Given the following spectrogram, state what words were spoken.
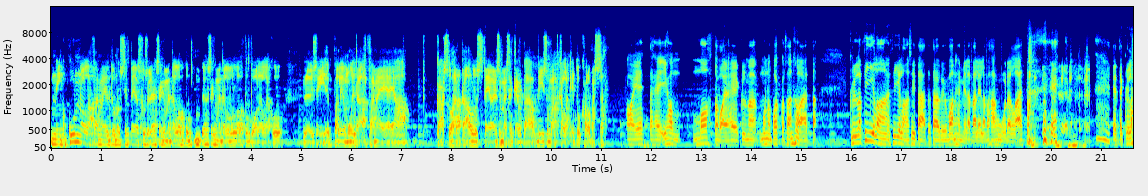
niin kuin kunnolla faneutunut sitten joskus 90 loppu, 90-luvun loppupuolella, kun löysi paljon muita faneja ja 2000 ollut sitten jo ensimmäistä kertaa viisumatkallakin Tukholmassa. Ai että hei, ihan mahtavaa ja hei, kyllä mä, mun on pakko sanoa, että kyllä fiilaan, fiilaan sitä, että täytyy vanhemmille välillä vähän huudella, että, että kyllä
